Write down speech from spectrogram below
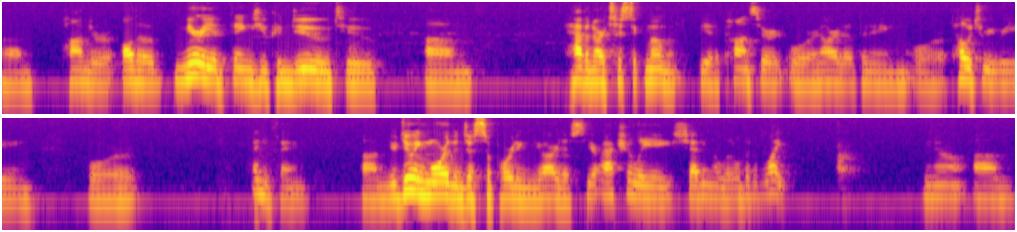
um, ponder all the myriad things you can do to um, have an artistic moment, be it a concert or an art opening or a poetry reading or anything. Um, you're doing more than just supporting the artist. You're actually shedding a little bit of light. You know, um,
